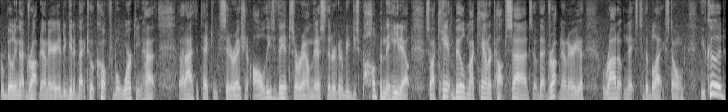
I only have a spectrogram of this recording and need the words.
we're building that drop down area to get it back to a comfortable working height. But I have to take in consideration all these vents around this that are gonna be just pumping the heat out. So I can't build my countertop sides of that drop down area right up next to the Blackstone. You could,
